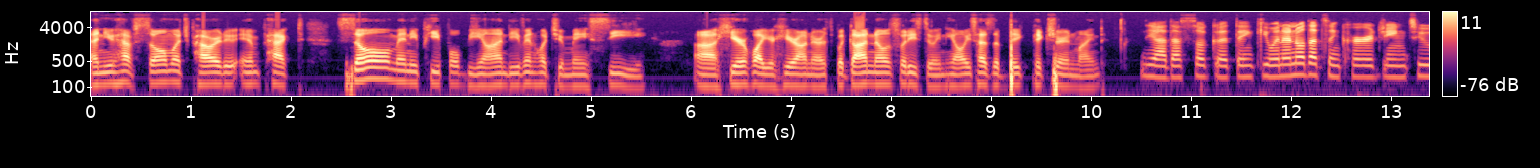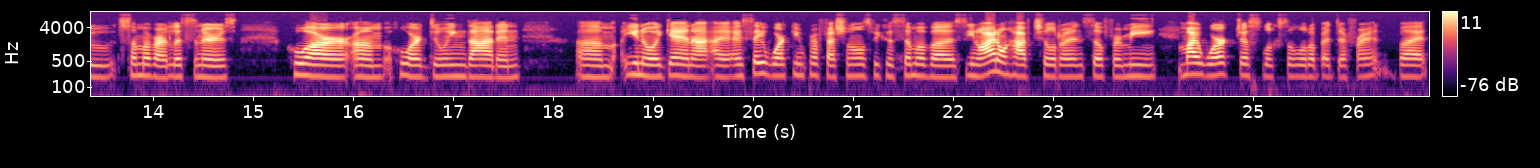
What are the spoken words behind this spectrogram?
and you have so much power to impact so many people beyond even what you may see uh, here while you're here on earth. But God knows what He's doing. He always has the big picture in mind. yeah, that's so good. Thank you. And I know that's encouraging to some of our listeners who are um who are doing that and um you know again I, I say working professionals because some of us you know I don't have children so for me my work just looks a little bit different but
